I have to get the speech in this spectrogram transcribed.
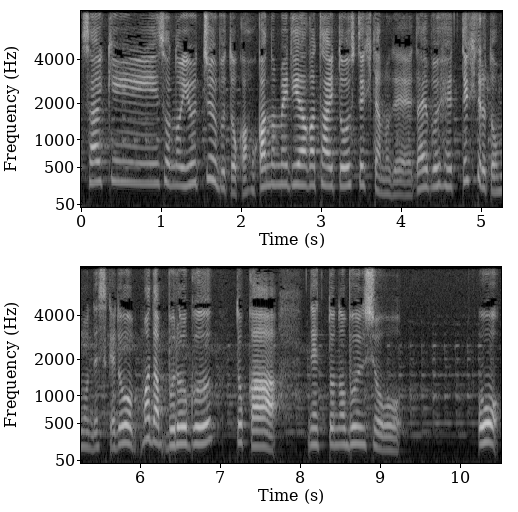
最近その YouTube とか他のメディアが台頭してきたのでだいぶ減ってきてると思うんですけどまだブログとかネットの文章を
